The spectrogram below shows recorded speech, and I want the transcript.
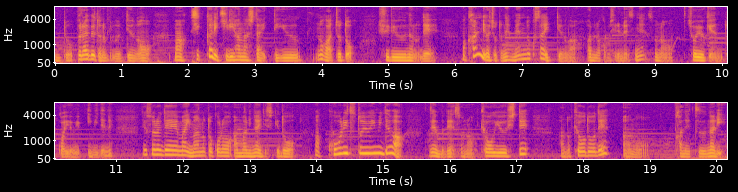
うんと、プライベートな部分っていうのを、まあ、しっかり切り離したいっていうのがちょっと主流なので、まあ、管理がちょっとね面倒くさいっていうのがあるのかもしれないですねその所有権とかいう意味でね。でそれで、まあ、今のところあんまりないですけど、まあ、効率という意味では全部でその共有してあの共同であの加熱なり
